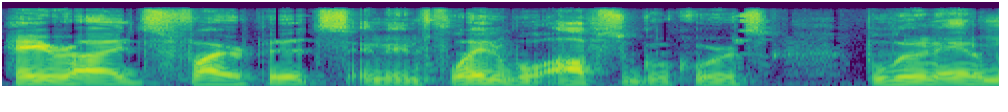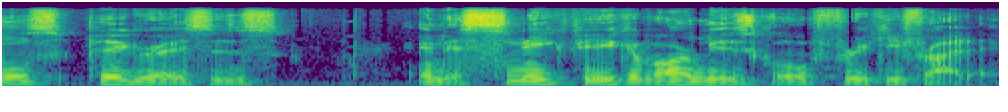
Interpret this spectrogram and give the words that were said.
Hay rides, fire pits, an inflatable obstacle course, balloon animals, pig races, and a sneak peek of our musical, Freaky Friday.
